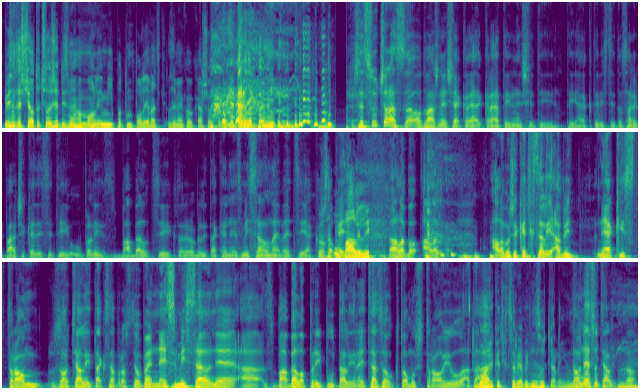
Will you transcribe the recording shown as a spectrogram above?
Keby sme to ešte otočili, že by sme ho mohli my potom polievať zemiakou kašou, bude prilepený. Že sú čoraz odvážnejšie a kre- kreatívnejší tí, tí aktivisti, to sa mi páči. Kedy si tí úplní zbabelci, ktorí robili také nezmyselné veci, ako Že sa upálili. Alebo, ale, alebo že keď chceli, aby nejaký strom zoťali, tak sa proste úplne nezmyselne a zbabelo pripútali reťazov k tomu stroju. A To bolo, tak. keď chceli, aby nezoťali. No nezoťali. No.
